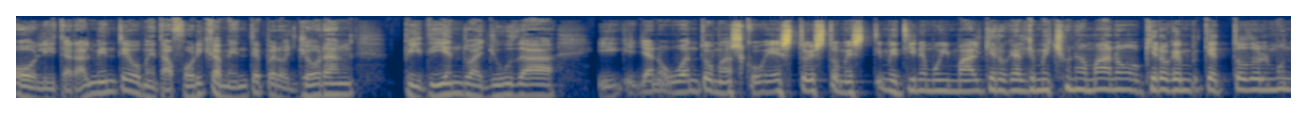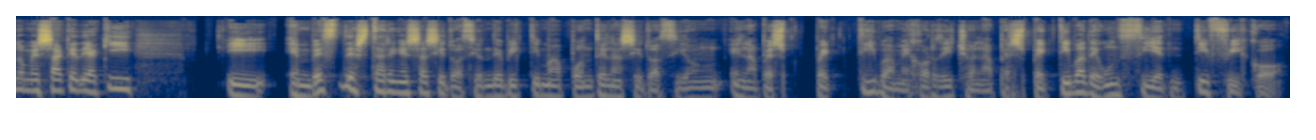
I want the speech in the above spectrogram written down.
o literalmente o metafóricamente, pero lloran pidiendo ayuda y ya no aguanto más con esto, esto me, tiene muy mal, quiero que alguien me eche una mano, quiero que todo el mundo me saque de aquí. Y en vez de estar en esa situación de víctima, ponte en la situación, en la perspectiva, mejor dicho, en la perspectiva de un científico,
